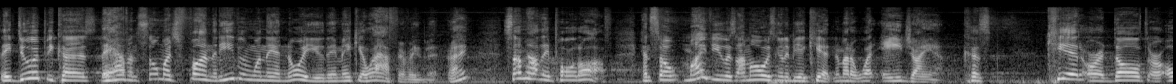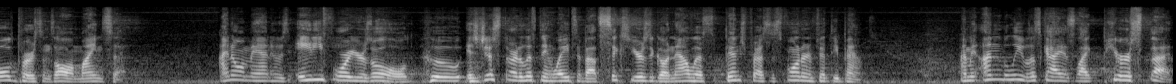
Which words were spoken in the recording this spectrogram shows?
They do it because they're having so much fun that even when they annoy you, they make you laugh every bit, right? Somehow they pull it off. And so my view is I'm always going to be a kid, no matter what age I am. Because kid or adult or old person is all a mindset. I know a man who's 84 years old who has just started lifting weights about six years ago, now lifts bench presses 450 pounds. I mean, unbelievable. This guy is like pure stud,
